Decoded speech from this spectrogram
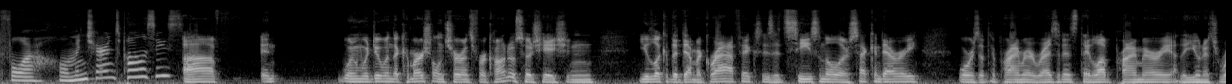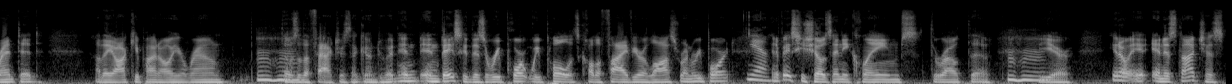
for home insurance policies? uh, and when we're doing the commercial insurance for a condo association you look at the demographics is it seasonal or secondary or is it the primary residence they love primary are the units rented are they occupied all year round Mm-hmm. Those are the factors that go into it. And, and basically, there's a report we pull. It's called a five year loss run report. Yeah. And it basically shows any claims throughout the, Mm-hmm. the year. You know, and, and it's not just,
